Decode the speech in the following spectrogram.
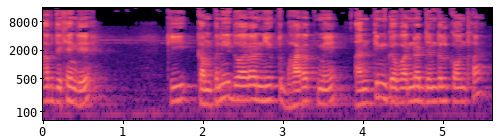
अब देखेंगे कि कंपनी द्वारा नियुक्त भारत में अंतिम गवर्नर जनरल कौन था?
